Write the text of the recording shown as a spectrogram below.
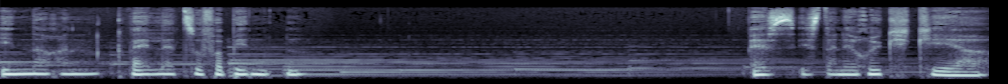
inneren Quelle zu verbinden. Es ist eine Rückkehr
